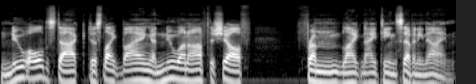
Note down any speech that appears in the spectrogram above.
New old stock, just like buying a new one off the shelf from like 1979.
